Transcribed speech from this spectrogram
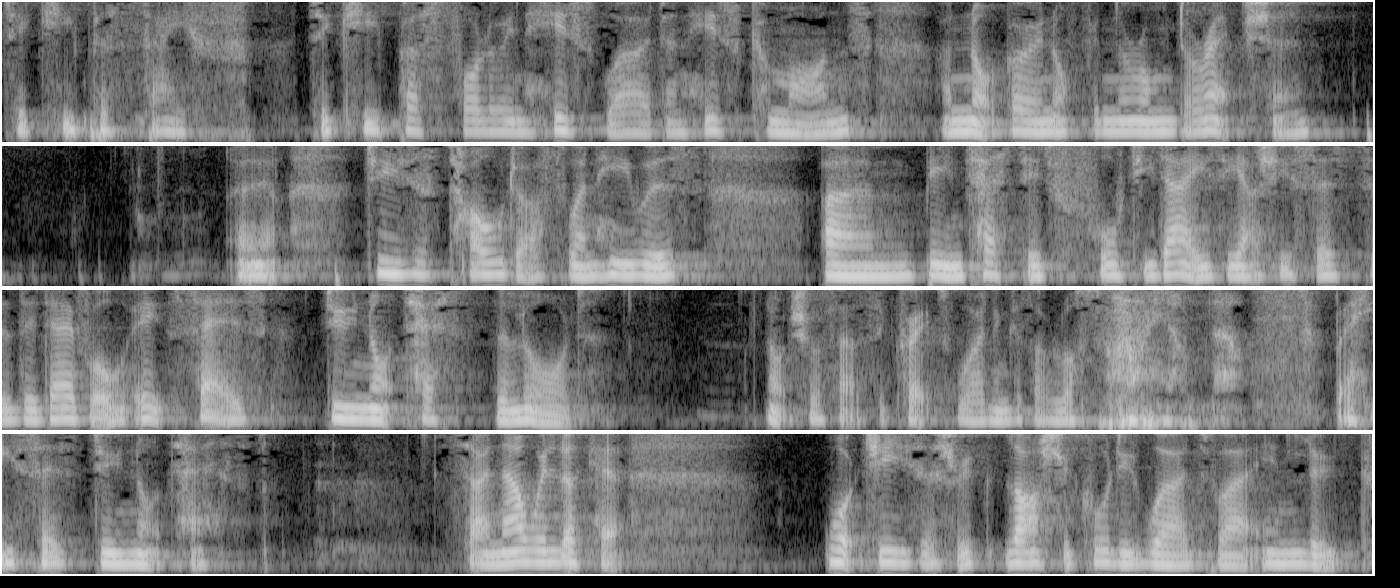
to keep us safe, to keep us following his word and his commands and not going off in the wrong direction. And Jesus told us when he was um, being tested for 40 days, he actually says to the devil, it says, do not test the Lord. Not sure if that's the correct wording because I've lost where I am now. But he says, do not test. So now we look at what Jesus' last recorded words were in Luke.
